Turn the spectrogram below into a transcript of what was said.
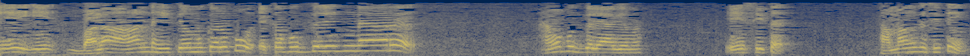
ඒ බණ අහන්න හිත යොමු කරපු එක පුද්ගලයෙක් නෑර හැම පුද්ගලයාගේම ඒ සිත තමන්ගේ සිතෙන්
